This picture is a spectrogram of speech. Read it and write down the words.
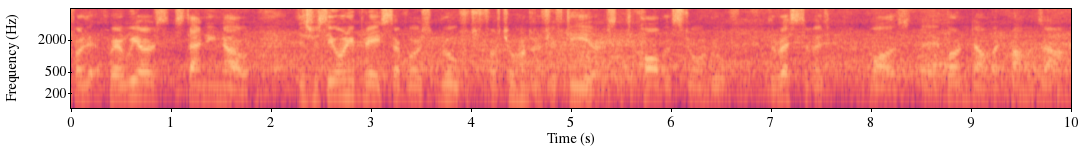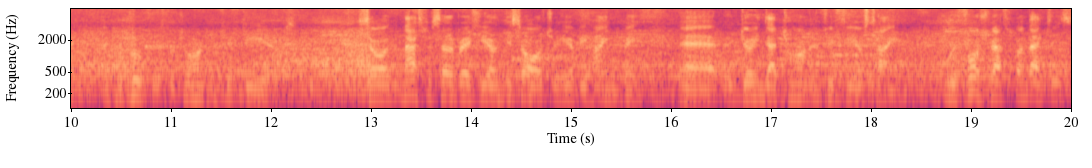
For the, where we are standing now, this was the only place that was roofed for 250 years. It's a cobblestone roof. The rest of it was uh, burned down by Cromwell's army and the was for 250 years. So the Mass was celebrated here on this altar here behind me uh, during that 250 years time. With photographs going back to as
